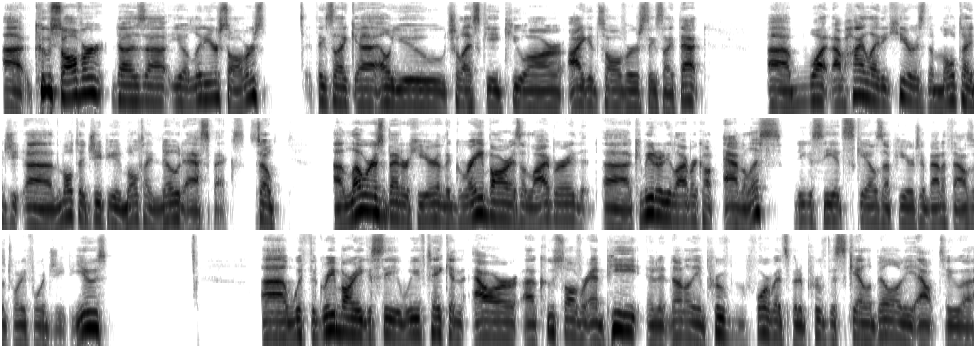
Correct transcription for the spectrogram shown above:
Uh, cuSolver does uh, you know linear solvers, things like uh, LU, Cholesky, QR, eigensolvers, things like that. Uh, what I'm highlighting here is the multi uh, multi GPU multi node aspects. So uh, lower is better here, and the gray bar is a library that uh, community library called Atlas. You can see it scales up here to about 1,024 GPUs. Uh, with the green bar, you can see we've taken our uh, cuSolver MP and it not only improved performance, but improved the scalability out to uh,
